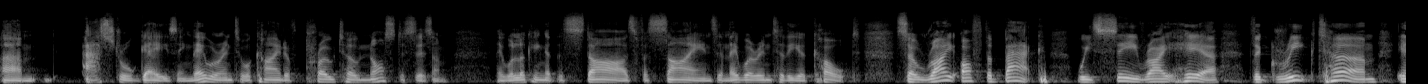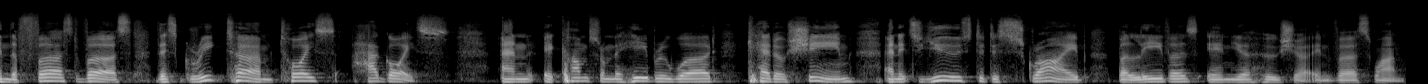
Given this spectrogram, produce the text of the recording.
um, astral gazing. They were into a kind of proto Gnosticism. They were looking at the stars for signs and they were into the occult. So, right off the back, we see right here the Greek term in the first verse, this Greek term, tois hagois and it comes from the Hebrew word kedoshim, and it's used to describe believers in Yahusha in verse 1.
